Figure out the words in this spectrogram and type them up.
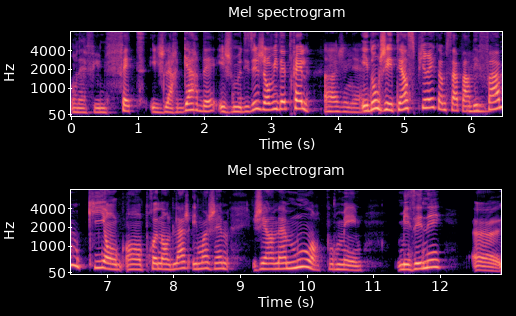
On a fait une fête et je la regardais et je me disais, j'ai envie d'être elle. Ah, génial. Et donc, j'ai été inspirée comme ça par des Mhm. femmes qui, en, en prenant de l'âge, et moi, j'aime, j'ai un amour pour mes, mes aînés, euh,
